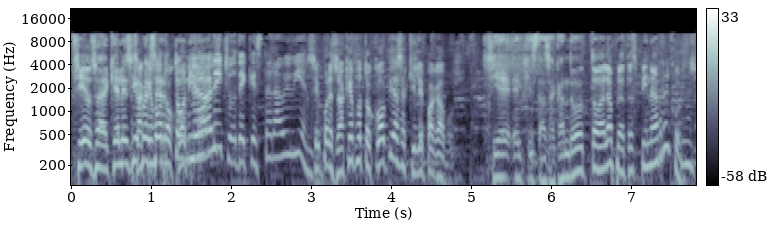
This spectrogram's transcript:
Sí, o sea, ¿de qué le sirve ser. Tony Dice? dicho, ¿de qué estará viviendo? Sí, por eso, saque fotocopias, aquí le pagamos. Sí, el que está sacando toda la plata es Pina Records.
